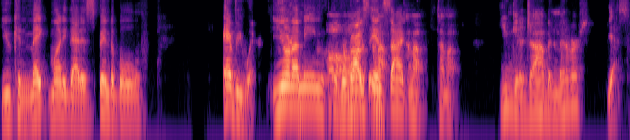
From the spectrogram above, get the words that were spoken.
You can make money that is spendable everywhere. You know what i mean? On, regardless inside time out, time out. You can get a job in the metaverse? Yes.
